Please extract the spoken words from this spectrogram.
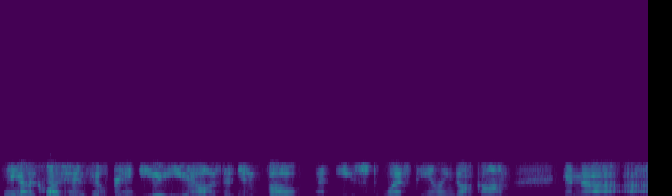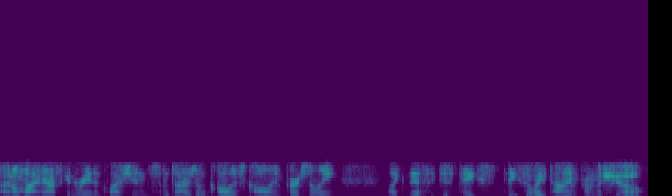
If you got a question, feel free to e- email us at info at eastwesthealing.com. And uh, I don't mind asking Ray the question. Sometimes when callers call in personally like this, it just takes takes away time from the show.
